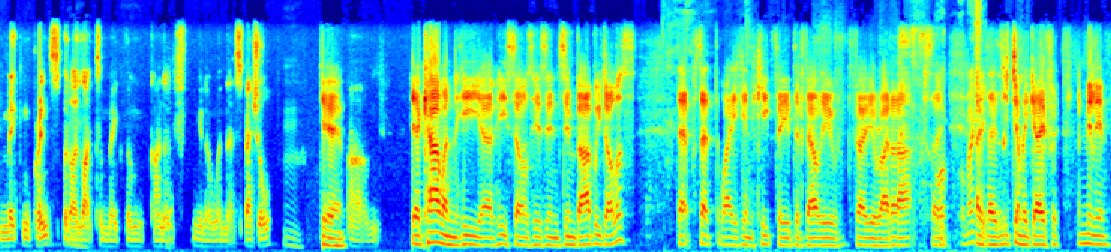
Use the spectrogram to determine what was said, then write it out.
making prints, but I like to make them kind of you know when they're special. Yeah, Um, yeah. Carwyn he uh, he sells his in Zimbabwe dollars. That that way he can keep the, the value value right up. So Well, I'm they, actually- they generally go for a million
